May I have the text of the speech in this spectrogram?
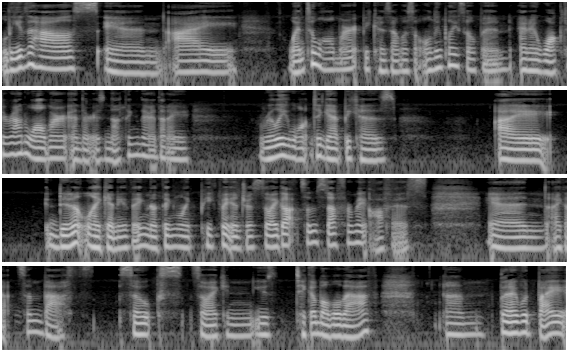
leave the house and I went to Walmart because that was the only place open. And I walked around Walmart and there is nothing there that I really want to get because I didn't like anything. Nothing like piqued my interest. So I got some stuff for my office and I got some bath soaks so I can use take a bubble bath. Um, but I would buy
